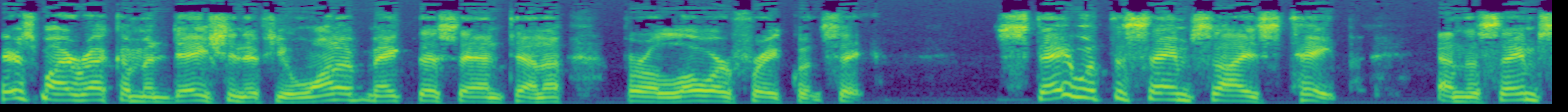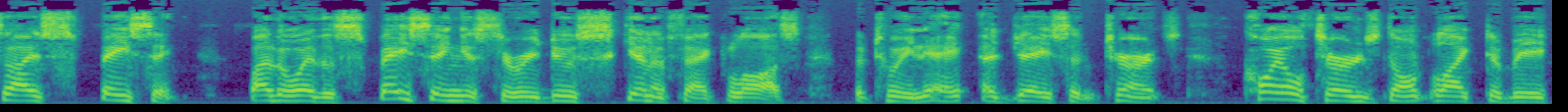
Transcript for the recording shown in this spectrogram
Here's my recommendation if you want to make this antenna for a lower frequency. Stay with the same size tape and the same size spacing. By the way, the spacing is to reduce skin effect loss between a- adjacent turns. Coil turns don't like to be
